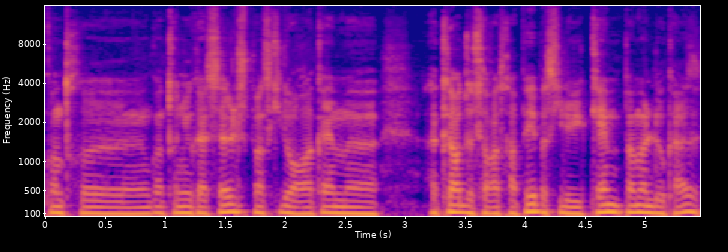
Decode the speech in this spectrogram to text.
contre, contre Newcastle. Je pense qu'il aura quand même à cœur de se rattraper parce qu'il a eu quand même pas mal d'occasions.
